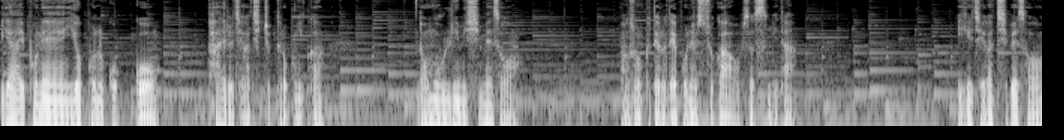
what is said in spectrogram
이게 아이폰에 이어폰을 꽂고 파일을 제가 직접 들어보니까 너무 울림이 심해서 방송을 그대로 내보낼 수가 없었습니다. 이게 제가 집에서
